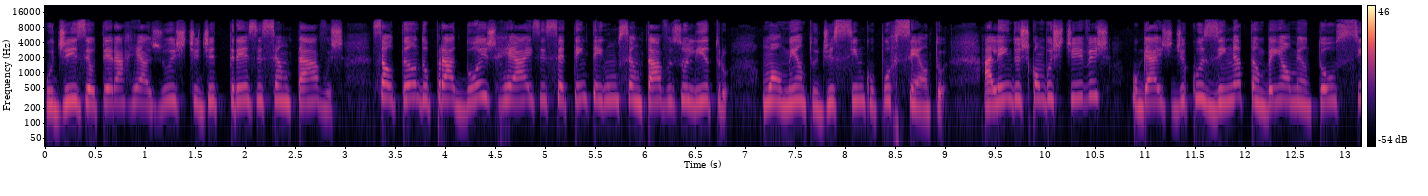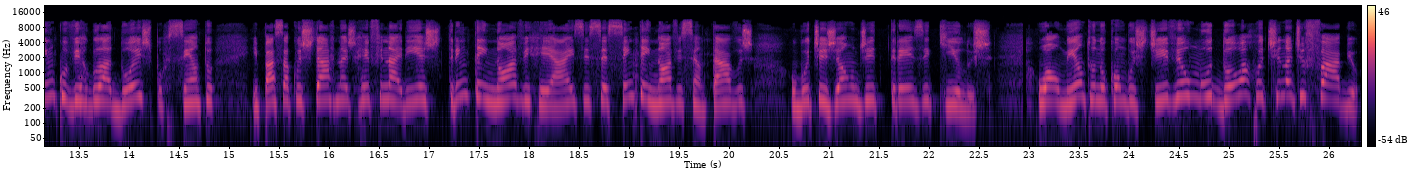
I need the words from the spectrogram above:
O diesel terá reajuste de 13 centavos, saltando para R$ 2,71 o litro, um aumento de 5%. Além dos combustíveis, o gás de cozinha também aumentou 5,2% e passa a custar nas refinarias R$ 39,69 o botijão de 13 quilos. O aumento no combustível mudou a rotina de Fábio.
